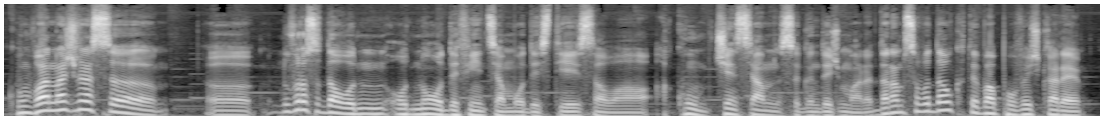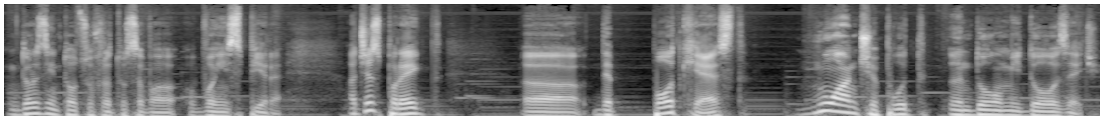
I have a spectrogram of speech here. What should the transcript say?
cumva n-aș vrea să Uh, nu vreau să dau o, o nouă definiție a modestiei sau a acum ce înseamnă să gândești mare, dar am să vă dau câteva povești care doresc din tot sufletul să vă, vă inspire. Acest proiect uh, de podcast nu a început în 2020.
